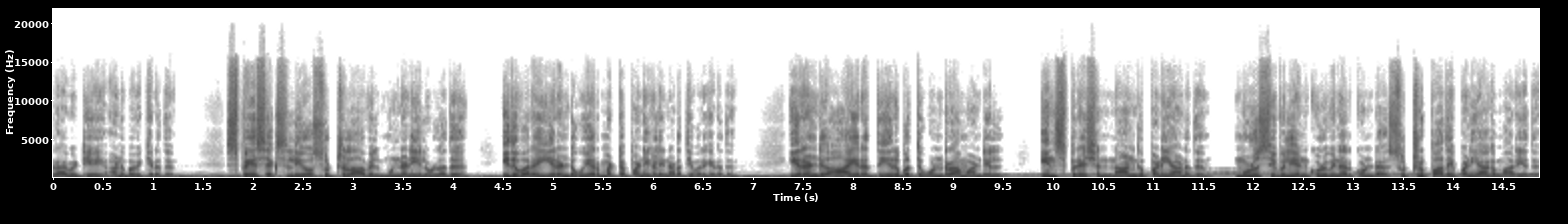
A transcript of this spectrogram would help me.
கிராவிட்டியை அனுபவிக்கிறது. ஸ்பேஸ் எக்ஸ் லியோ சுற்றுலாவில் முன்னணியில் உள்ளது. இதுவரை இரண்டு உயர்மட்ட பணிகளை நடத்தி வருகிறது. இரண்டு ஆயிரத்தி இருபத்தி ஒன்றாம் ஆண்டில் இன்ஸ்பிரேஷன் நான்கு பணியானது முழு சிவிலியன் குழுவினர் கொண்ட சுற்றுப்பாதை பணியாக மாறியது.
